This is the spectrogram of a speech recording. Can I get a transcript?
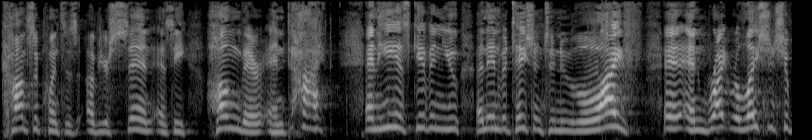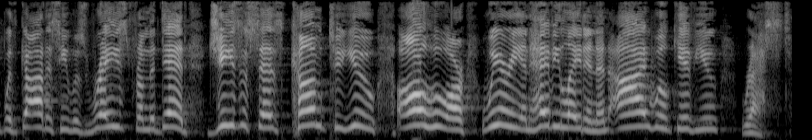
consequences of your sin as he hung there and died. And he has given you an invitation to new life and, and, right relationship with God as he was raised from the dead. Jesus says, Come to you, all who are weary and heavy laden, and I will give you rest.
